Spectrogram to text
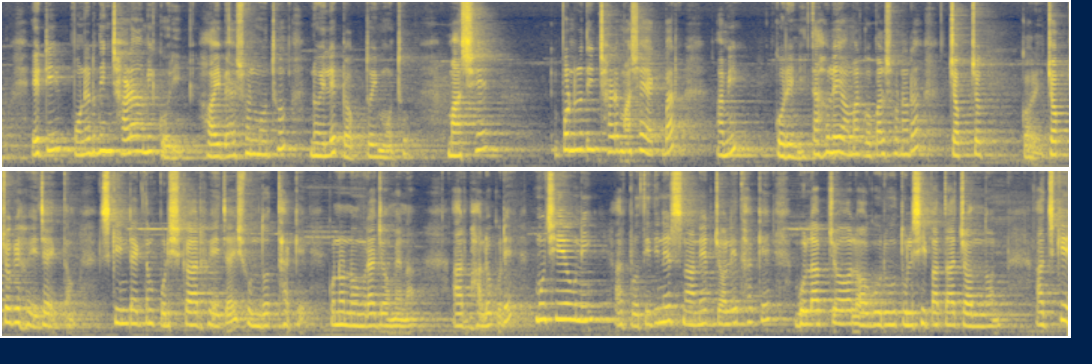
এটি পনেরো দিন ছাড়া আমি করি। হয় বেসন মধু, নইলে টক মধু। মাসে, পনেরো দিন ছাড়া মাসে একবার আমি করে নিই তাহলে আমার গোপাল সোনারা চকচক করে, চকচকে হয়ে যায় একদম। স্কিনটা একদম পরিষ্কার হয়ে যায়, সুন্দর থাকে, কোনো নোংরা জমে না। আর ভালো করে মুছিয়েও নিই আর প্রতিদিনের স্নানের জলে থাকে গোলাপ জল, অগরু, তুলসী পাতা, চন্দন। আজকে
